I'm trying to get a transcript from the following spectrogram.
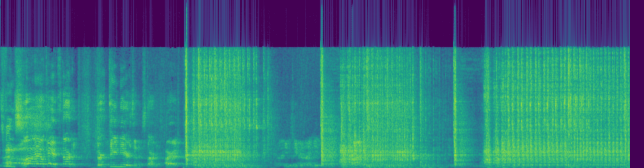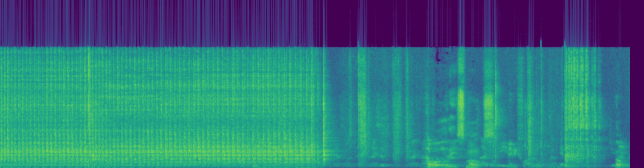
It's been uh, Oh, hey, okay, it started. 13 years and it started. All right. Can you keep it running? I'm holy smokes. Maybe flutter a little bit. Oh,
